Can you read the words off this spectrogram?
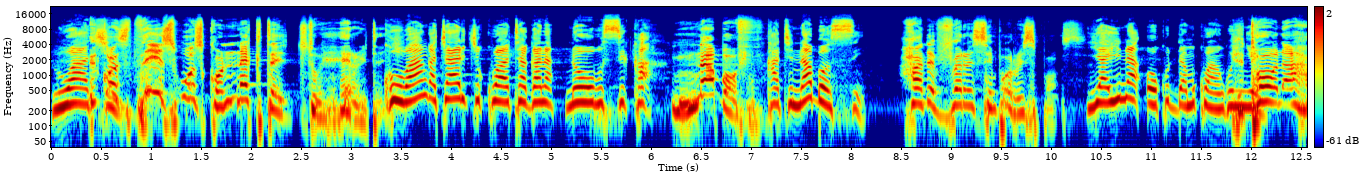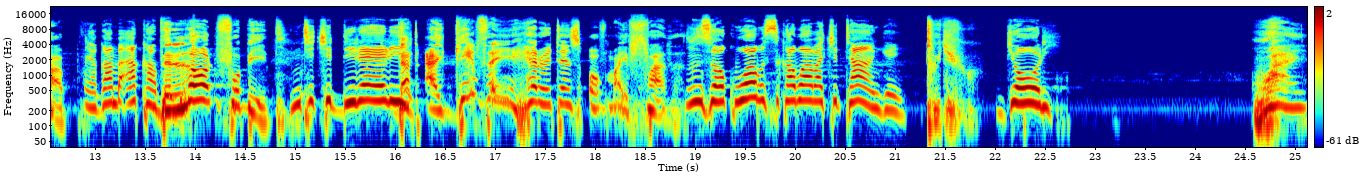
lwaki Because this was connected to heritage. kubanga kyali kikwatagana n'obusika Naboth kati nabosi had a very simple response. yalina okuddamu kwangu He nnyo told Ahab, yagamba akabu The Lord forbid nti kiddira eri that I give the inheritance of my fathers nze okuwa obusika bw'abakitange to you. gy'oli Why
